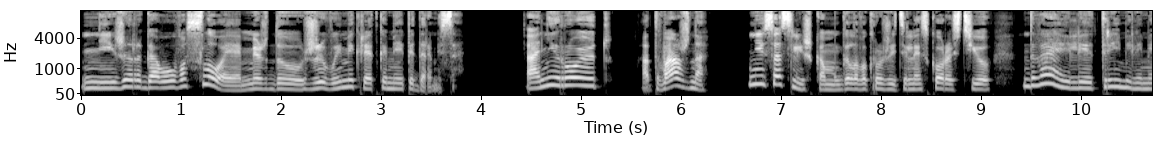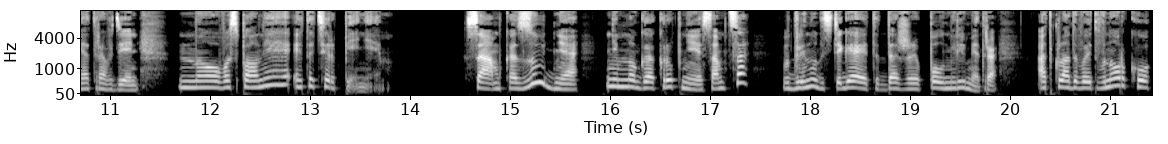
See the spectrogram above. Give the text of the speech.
ниже рогового слоя, между живыми клетками эпидермиса. Они роют отважно, не со слишком головокружительной скоростью 2 или 3 мм в день, но восполняя это терпением. Самка зудня, немного крупнее самца, в длину достигает даже полмиллиметра — откладывает в норку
